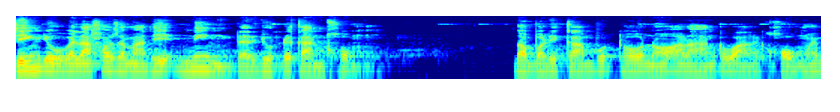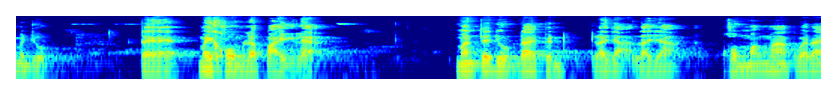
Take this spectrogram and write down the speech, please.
จริงอยู่เวลาเข้าสมาธินิ่งแต่หยุดด้วยการข่มเราบริกรรมพุทโธหนออรหังก็ว่าข่มให้มันหยุด แต่ไม่ข่มแล้วไปแหละ มันจะหยุดได้เป็นระยะระยะ ข่มมากๆไว้ได้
